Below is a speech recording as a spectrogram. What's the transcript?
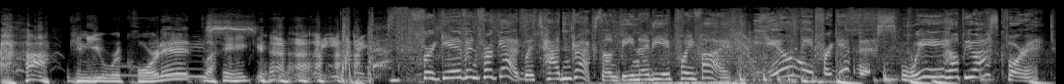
can you record it? Like, Forgive and forget with Tad and Drex on B98.5. You need forgiveness. We help you ask for it.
